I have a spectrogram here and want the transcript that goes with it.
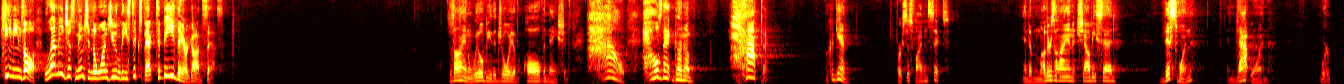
he means all. Let me just mention the ones you least expect to be there, God says. Zion will be the joy of all the nations. How? How's that going to happen? Again, verses 5 and 6. And of Mother Zion it shall be said, This one and that one were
